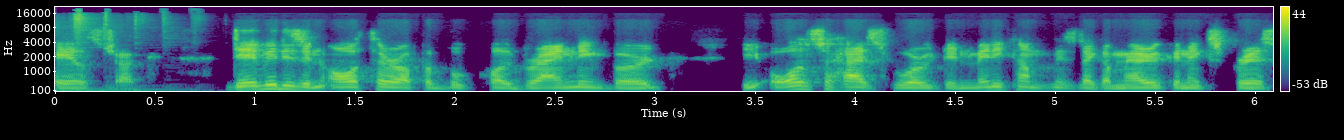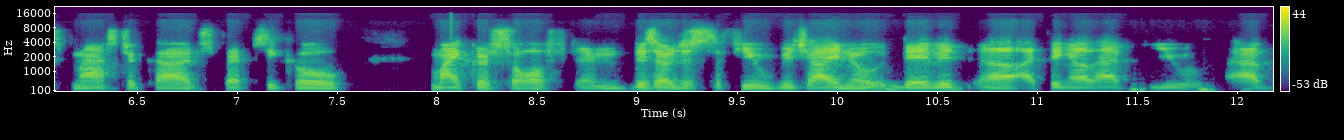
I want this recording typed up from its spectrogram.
Paleschuk. David is an author of a book called Branding Bud. He also has worked in many companies like American Express, MasterCard, PepsiCo, Microsoft, and these are just a few which I know. David, uh, I think I'll have you have,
